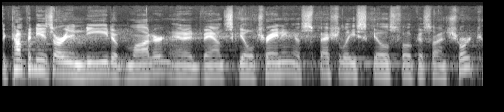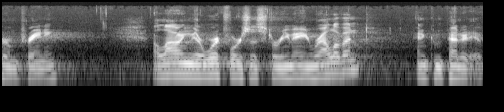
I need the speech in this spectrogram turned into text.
the companies are in need of modern and advanced skill training, especially skills focused on short-term training, allowing their workforces to remain relevant and competitive.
